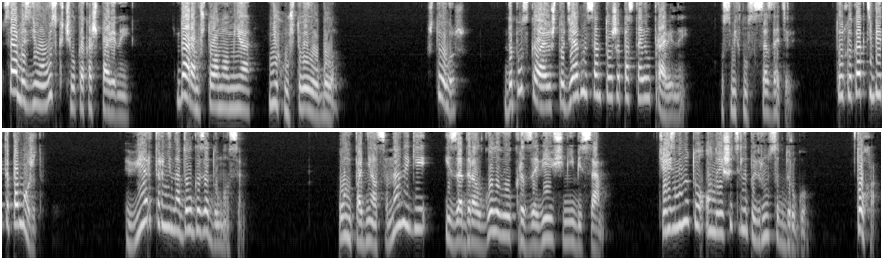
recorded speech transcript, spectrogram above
Сам из него выскочил, как ошпаренный. Даром, что оно у меня не хуже твоего было». «Что ж, допускаю, что диагноз Антоша поставил правильный», усмехнулся создатель. «Только как тебе это поможет?» Вертер ненадолго задумался. Он поднялся на ноги и задрал голову к розовеющим небесам. Через минуту он решительно повернулся к другу. «Тоха,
